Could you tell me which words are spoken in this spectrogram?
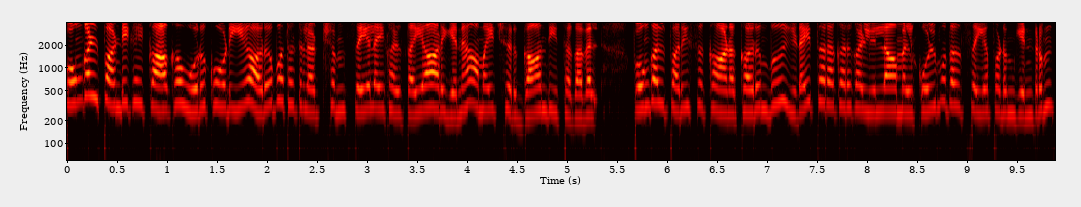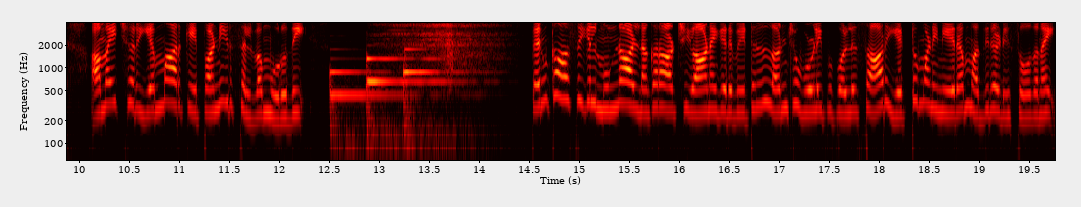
பொங்கல் பண்டிகைக்காக ஒரு கோடியே அறுபத்தெட்டு லட்சம் சேலைகள் தயார் என அமைச்சர் காந்தி தகவல். பொங்கல் பரிசுக்கான கரும்பு இடைத்தரகர்கள் இல்லாமல் கொள்முதல் செய்யப்படும் என்றும் அமைச்சர் எம் ஆர் கே பன்னீர்செல்வம் உறுதி. தென்காசியில் முன்னாள் நகராட்சி ஆணையர் வீட்டில் லஞ்ச ஒழிப்பு போலீசார் எட்டு மணி நேரம் அதிரடி சோதனை.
